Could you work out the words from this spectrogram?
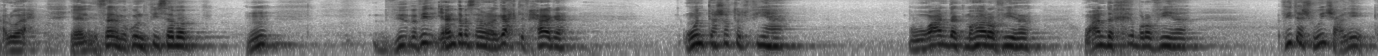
على الواحد. يعني الإنسان لما يكون في سبب بيبقى في يعني أنت مثلا لو نجحت في حاجة وانت شاطر فيها وعندك مهارة فيها وعندك خبرة فيها في تشويش عليك.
